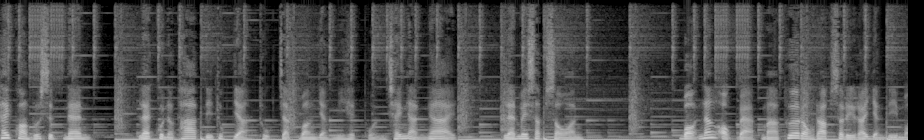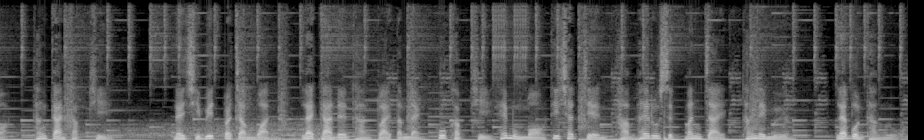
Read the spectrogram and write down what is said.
ให้ความรู้สึกแน่น และคุณภาพดีทุกอย่างถูกจัดวางอย่างมีเหตุผลใช้งานง่าย และไม่ซับซ้อน เบาะนั่งออกแบบมาเพื่อรองรับสรีระอย่างดีเหมาะทั้งการขับขี่ในชีวิตประจำวัน และการเดินทางไกลตำแหน่งผู้ขับขี่ให้มุมมองที่ชัดเจนทำให้รู้สึกมั่นใจทั้งในเมือง และบนทางหลวง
